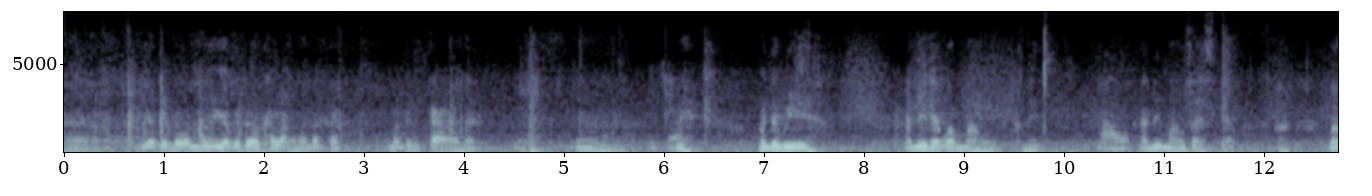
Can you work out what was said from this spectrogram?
อ่าอย่าไปโดนมืออย่าไปโดนข้างหลังมันนะคะ มันเป็นกาวนะนี่ อืมนี่แกนี่มันจะมี อันนี้เรียกว่าเมาส์อันนี้ เมาส์อันนี้เมาส์ใส่สแตมป์อะเรา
